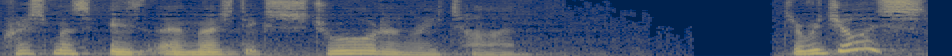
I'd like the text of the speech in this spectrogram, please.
Christmas is the most extraordinary time to rejoice.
